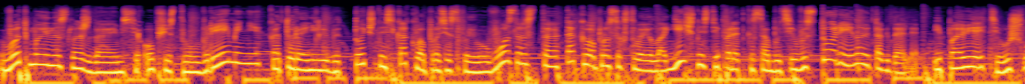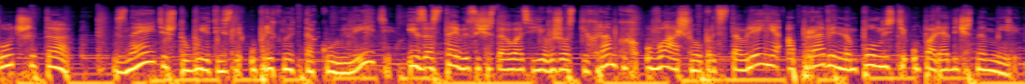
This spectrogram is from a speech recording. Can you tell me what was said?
Вот мы и наслаждаемся обществом времени, которое не любит точность как в вопросе своего возраста, так и в вопросах своей логичности, порядка событий в истории, ну и так далее. И поверьте, уж лучше так. Знаете, что будет, если упрекнуть такую леди и заставить существовать ее в жестких рамках вашего представления о правильном, полностью упорядоченном мире?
